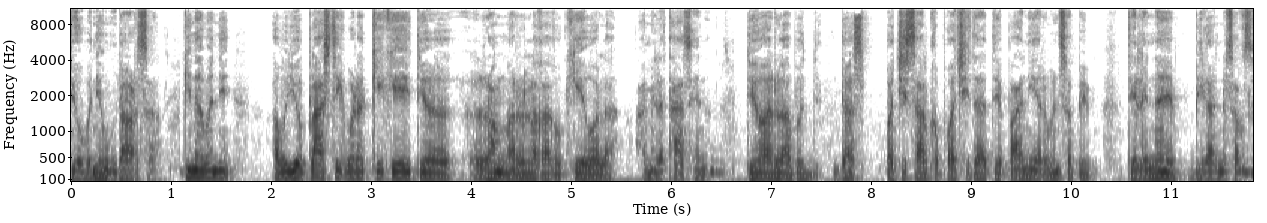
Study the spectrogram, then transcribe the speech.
त्यो पनि डर छ। किनभने अब यो प्लास्टिकबाट के के त्यो रङहरू लगाएको के होला हामीलाई थाहा छैन। त्योहरू अब दस पच्चिस सालको पछि त त्यो पानीहरू पनि सबै त्यसले नै बिगार्न सक्छ।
